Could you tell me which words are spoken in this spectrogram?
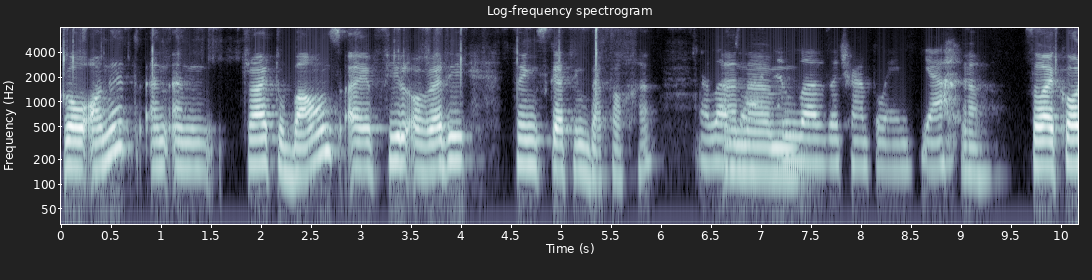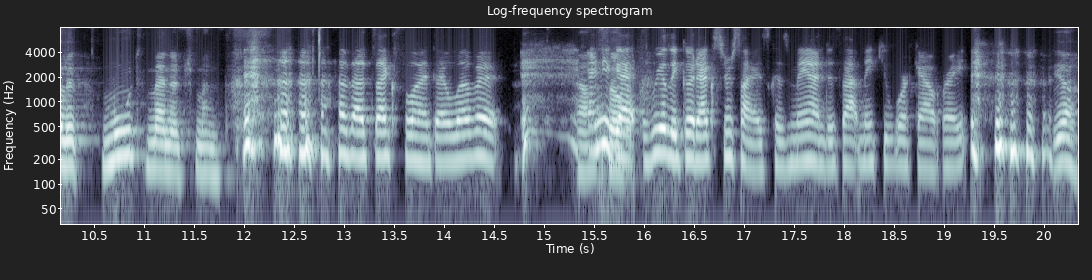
go on it and and try to bounce, I feel already things getting better. huh? I love and, that. I um, love the trampoline. Yeah. Yeah. So I call it mood management. That's excellent. I love it. Yeah, and you so- get really good exercise because man, does that make you work out, right? yeah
